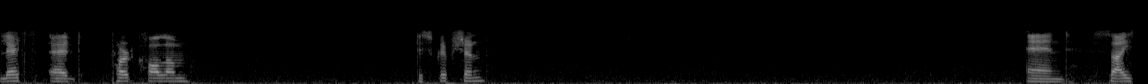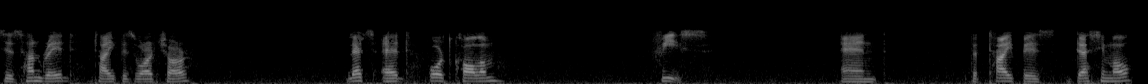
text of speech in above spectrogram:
Let's add third column description. And size is 100 type is varchar. Let's add fourth column fees and the type is decimal.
